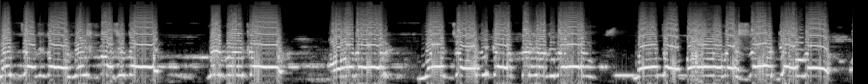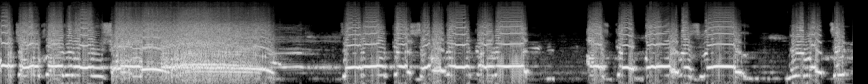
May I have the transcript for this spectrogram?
নির্যাতিত, নিষ্কাশিত, নিপীড়িত আমাদের ন্যায্য অধিকার ফিরিয়ে দিবেন। নয়তো বাংলাদেশ রাজ্যে আমরা অচল করে দেবেন ইনশাআল্লাহ। যাদেরকে সমাধান করবেন আজকে বাংলাদেশ রেল নির্বাচিত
